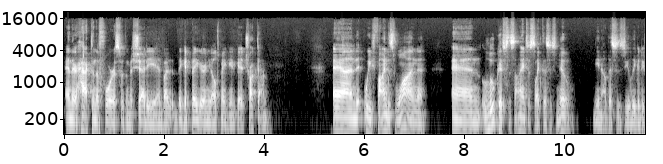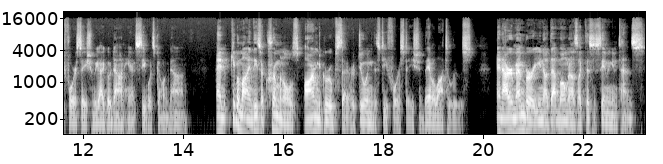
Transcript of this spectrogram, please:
And they're hacked in the forest with a machete, and but they get bigger, and you ultimately get a truck down. And we find this one, and Lucas, the scientist, like this is new. You know, this is illegal deforestation. We got to go down here and see what's going down. And keep in mind, these are criminals, armed groups that are doing this deforestation. They have a lot to lose and I remember, you know, at that moment, I was like, "This is seeming intense."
